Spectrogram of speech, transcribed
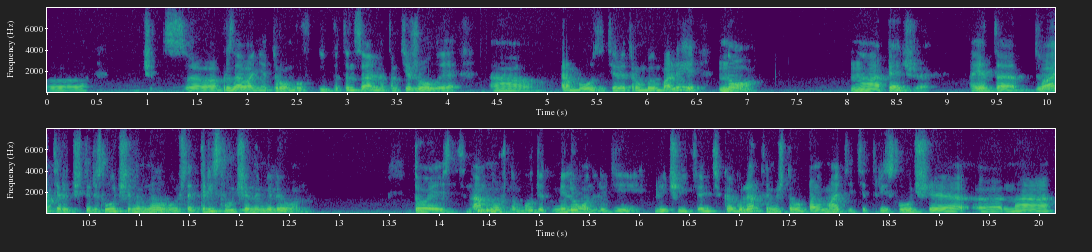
э, значит, образование тромбов и потенциально там тяжелые э, тромбозы-тромбоэмболии, но, но, опять же, это 2-4 случая, ну, ну, считать, 3 случая на миллион. То есть нам нужно будет миллион людей лечить антикоагулянтами, чтобы поймать эти три случая э, на,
